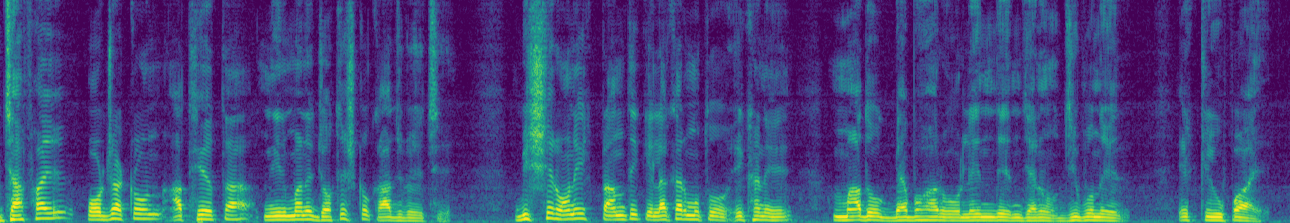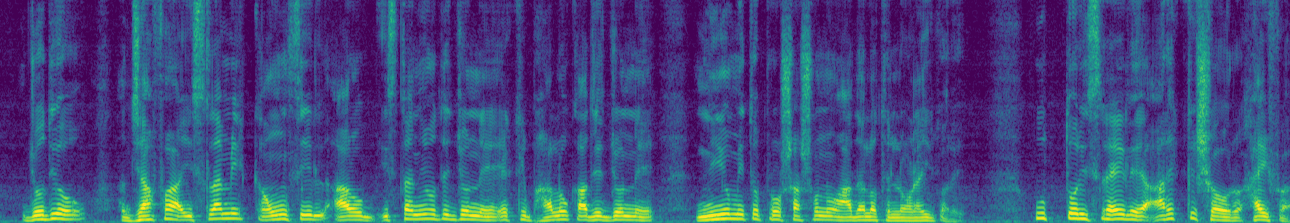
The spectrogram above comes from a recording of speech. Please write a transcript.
জাফায় পর্যটন, আত্মীয়তা নির্মাণে যথেষ্ট কাজ রয়েছে। বিশ্বের অনেক প্রান্তিক এলাকার মতো এখানে মাদক ব্যবহার ও লেনদেন যেন জীবনের একটি উপায়। যদিও জাফা ইসলামিক কাউন্সিল আরব স্থানীয়দের জন্য একটি ভালো কাজের জন্য নিয়মিত প্রশাসন ও আদালতে লড়াই করে। উত্তর ইসরায়েলে আরেকটি শহর হাইফা,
